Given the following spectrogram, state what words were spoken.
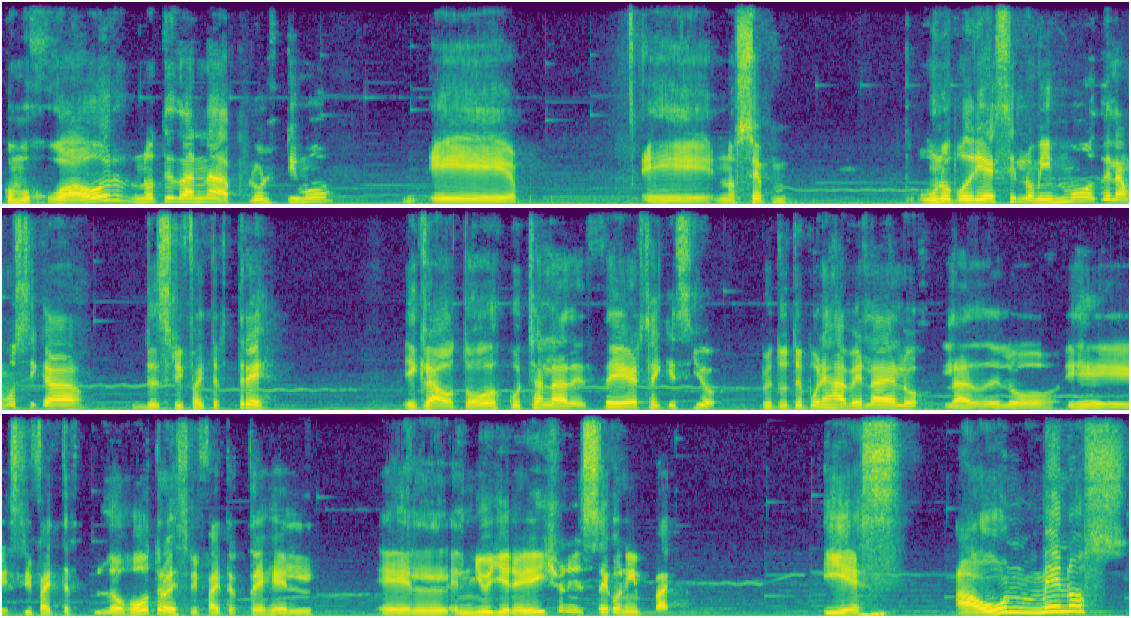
como jugador no te da nada. Por último, eh, eh, no sé, uno podría decir lo mismo de la música de Street Fighter 3. Y claro, todos escuchan la de Cersa y qué sé yo, pero tú te pones a ver la de los, la de los eh, Street Fighter, los otros Street Fighter 3, el, el, el New Generation y el Second Impact, y es aún menos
